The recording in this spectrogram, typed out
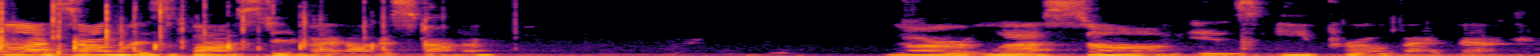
the last song was Boston by Augustana. Our last song is E Pro by Beck.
